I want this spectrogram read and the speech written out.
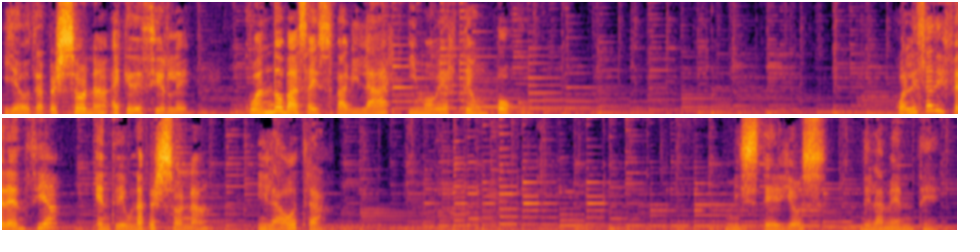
Y a otra persona hay que decirle, ¿cuándo vas a espabilar y moverte un poco? ¿Cuál es la diferencia entre una persona y la otra? Misterios de la mente.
